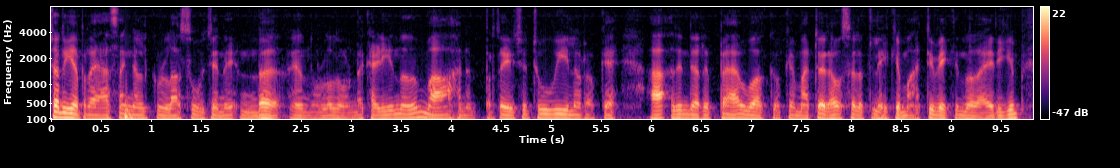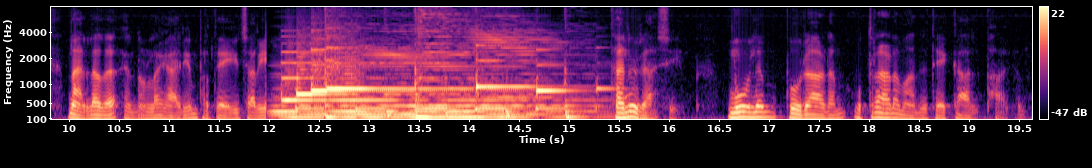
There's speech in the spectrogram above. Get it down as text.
ചെറിയ പ്രയാസങ്ങൾക്കുള്ള സൂചന ഉണ്ട് എന്നുള്ളതുകൊണ്ട് കഴിയുന്നതും വാഹനം പ്രത്യേകിച്ച് ടൂ വീലറൊക്കെ അതിന്റെ റിപ്പയർ വർക്കൊക്കെ മറ്റൊരവസരത്തിലേക്ക് മാറ്റിവെക്കുന്നതായിരിക്കും നല്ലത് എന്നുള്ള കാര്യം പ്രത്യേകിച്ച് അറിയാം. ധനുരാശി മൂലം പുരാടം ഉത്രാടമാദ്യത്തെ കാൽഭാഗം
